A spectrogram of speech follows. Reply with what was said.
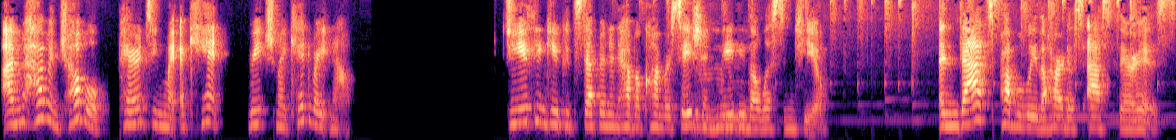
I'm having trouble parenting my, I can't reach my kid right now. Do you think you could step in and have a conversation? Mm-hmm. Maybe they'll listen to you. And that's probably the hardest ask there is.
